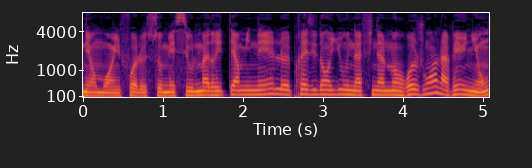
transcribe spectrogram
Néanmoins, une fois le sommet Séoul-Madrid terminé, le président Yoon a finalement rejoint la réunion.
